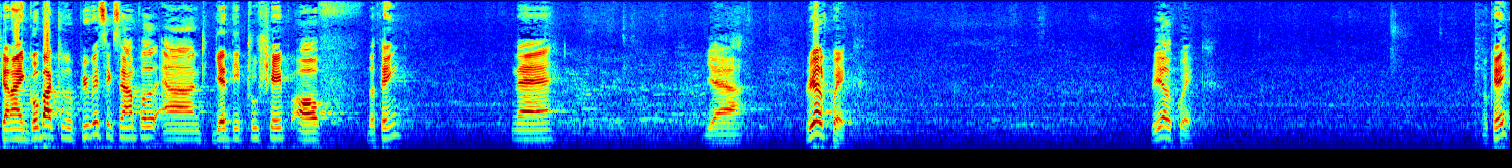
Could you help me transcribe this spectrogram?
Can I go back to the previous example and get the true shape of the thing? Nah. Yeah. Real quick. Real quick. Okay?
